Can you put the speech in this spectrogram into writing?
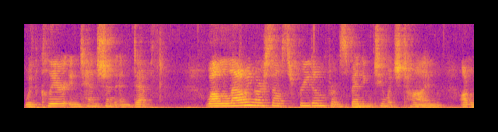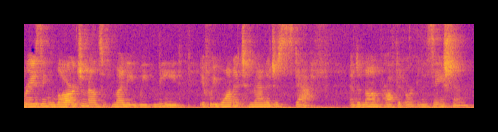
with clear intention and depth, while allowing ourselves freedom from spending too much time on raising large amounts of money we'd need if we wanted to manage a staff and a nonprofit organization.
